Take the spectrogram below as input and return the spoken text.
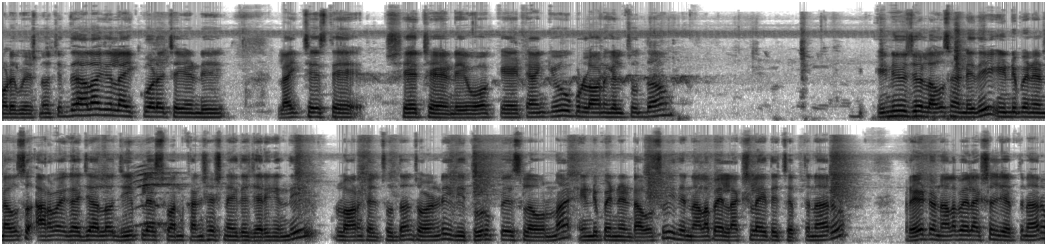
నోటిఫికేషన్ వచ్చింది. అలాగే లైక్ కూడా చేయండి. లైక్ చేస్తే షేర్ చేయండి. Okay thank you. ఇప్పుడు లోనికి వెళ్ళి చూద్దాం. ఇండివిజువల్ హౌస్ అండి ఇది. ఇండిపెండెంట్ హౌస్ అరవై గజాల్లో జీ ప్లస్ వన్ కన్స్ట్రక్షన్ అయితే జరిగింది. లోనకి వెళ్ళి చూద్దాం. చూడండి. ఇది తూర్పు ఫేస్లో ఉన్న ఇండిపెండెంట్ హౌస్ ఇది నలభై లక్షలు అయితే చెప్తున్నారు. రేటు నలభై లక్షలు చెప్తున్నారు.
